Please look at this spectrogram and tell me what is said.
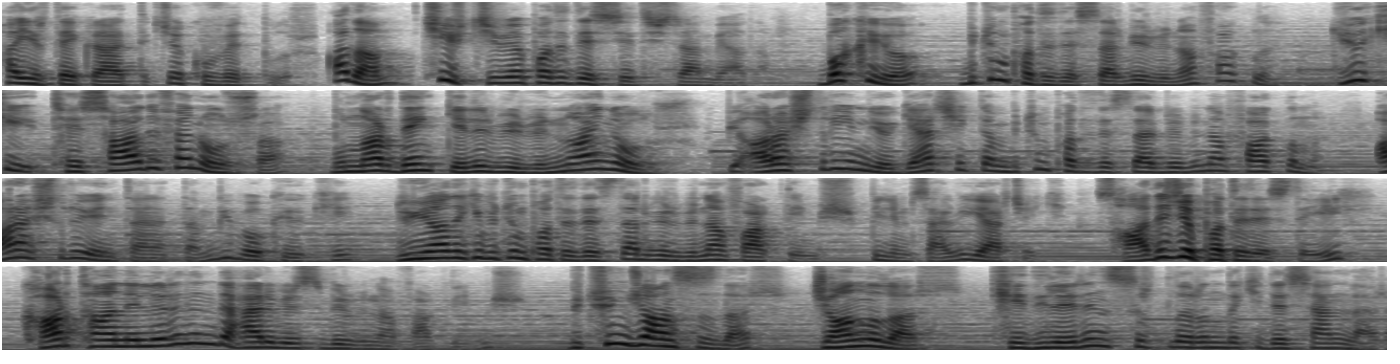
hayır tekrar ettikçe kuvvet bulur. Adam çiftçi ve patates yetiştiren bir adam. Bakıyor bütün patatesler birbirinden farklı. Diyor ki tesadüfen olsa bunlar denk gelir birbirinin aynı olur. Bir araştırayım diyor. Gerçekten bütün patatesler birbirinden farklı mı? Araştırıyor internetten. Bir bakıyor ki dünyadaki bütün patatesler birbirinden farklıymış. Bilimsel bir gerçek. Sadece patates değil, kar tanelerinin de her birisi birbirinden farklıymış. Bütün cansızlar, canlılar, kedilerin sırtlarındaki desenler,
